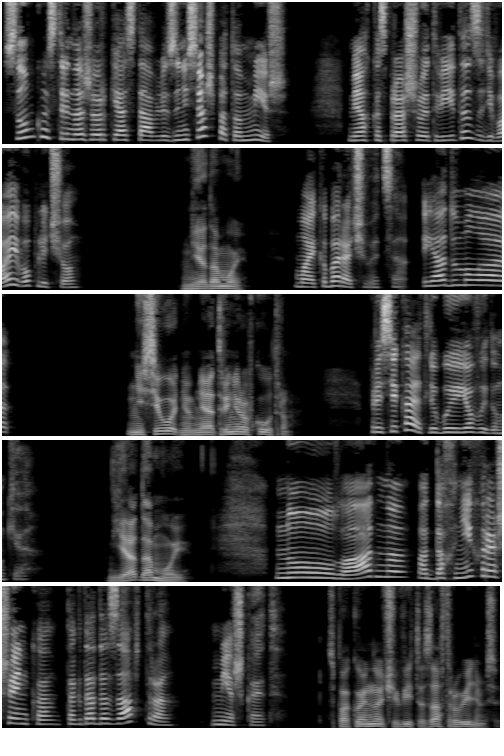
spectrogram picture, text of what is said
Сумку из тренажерки оставлю, занесешь потом, Миш? Мягко спрашивает Вита, задевая его плечо. Я домой. Майк оборачивается. Я думала... Не сегодня, у меня тренировка утром. Пресекает любые ее выдумки. Я домой. Ну, ладно, отдохни хорошенько. Тогда до завтра, мешкает. Спокойной ночи, Вита, завтра увидимся.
